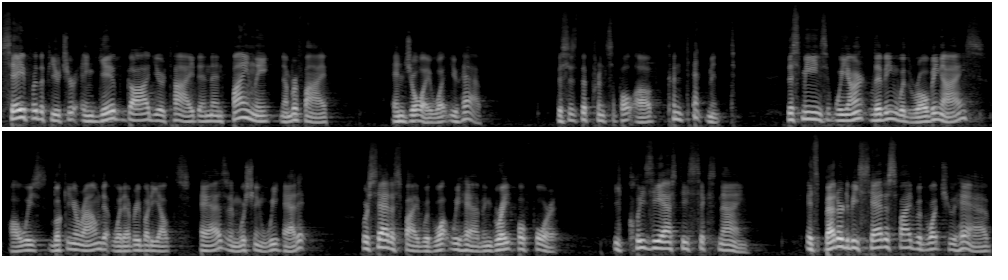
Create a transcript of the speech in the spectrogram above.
save for the future, and give God your tithe. And then finally, number five, enjoy what you have. This is the principle of contentment. This means we aren't living with roving eyes, always looking around at what everybody else has and wishing we had it. We're satisfied with what we have and grateful for it. Ecclesiastes 6 9. It's better to be satisfied with what you have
